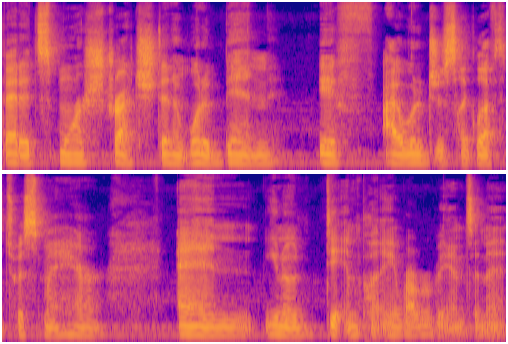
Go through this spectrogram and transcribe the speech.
that it's more stretched than it would have been if I would have just like left to twist my hair and, you know, didn't put any rubber bands in it.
